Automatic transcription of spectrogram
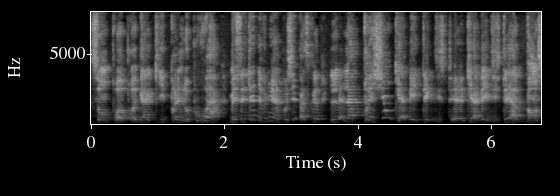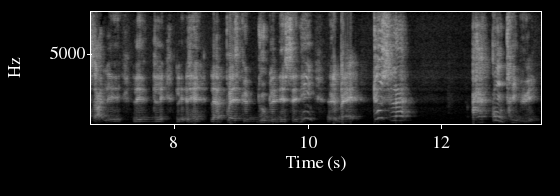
son propre gars qui prenne le pouvoir. Mais c'était devenu impossible parce que la pression qui avait, existé, euh, qui avait existé avant ça, la presque double décennie, eh ben, tout cela a contribué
